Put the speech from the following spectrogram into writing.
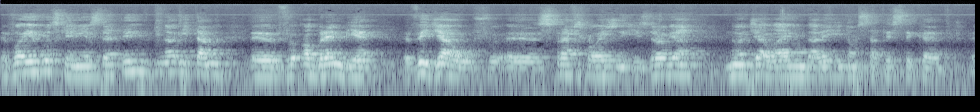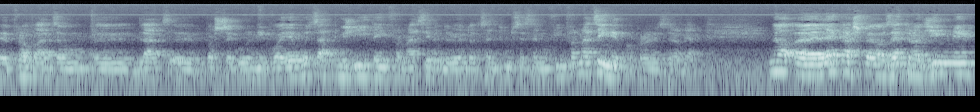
wojewódzkie niestety, no i tam y, w obrębie wydziałów y, spraw społecznych i zdrowia no, działają dalej i tą statystykę e, prowadzą e, dla e, poszczególnych województw, a później te informacje wędrują do Centrum Systemów Informacyjnych Ochrony Zdrowia. No, lekarz POZ rodzinny,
